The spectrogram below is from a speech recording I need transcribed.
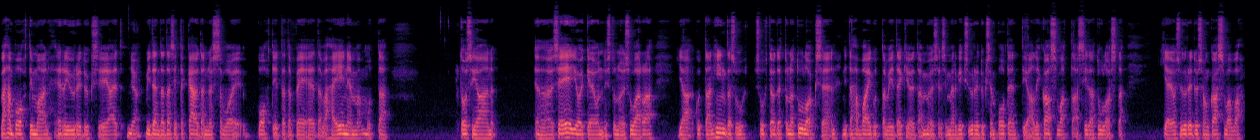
vähän pohtimaan eri yrityksiä ja et yeah. miten tätä sitten käytännössä voi pohtia tätä PEtä vähän enemmän, mutta tosiaan se ei oikein onnistu noin suoraan. Ja kun tämä on hinta suhteutettuna tulokseen, niin tähän vaikuttavia tekijöitä on myös esimerkiksi yrityksen potentiaali kasvattaa sitä tulosta. Ja jos yritys on kasvava,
